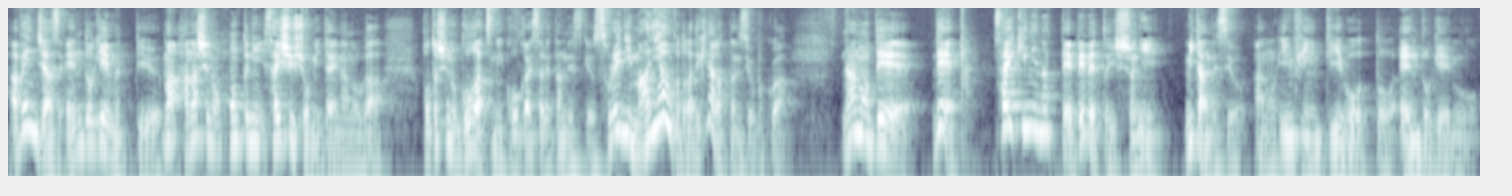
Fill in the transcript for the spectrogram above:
アベンジャーズエンドゲームっていう、まあ話の本当に最終章みたいなのが、今年の5月に公開されたんですけど、それに間に合うことができなかったんですよ、僕は。なので、で、最近になってベベと一緒に見たんですよ。あの、インフィニティ・ウォーとエンドゲームを。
